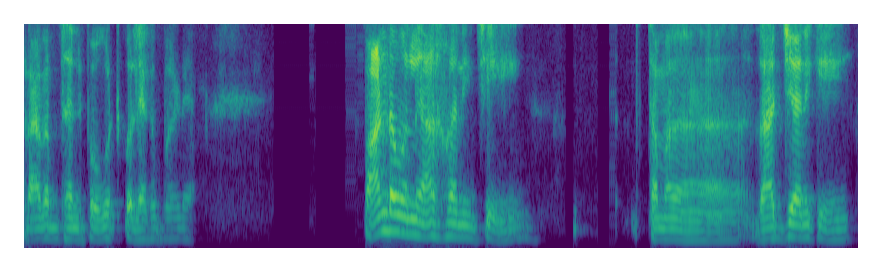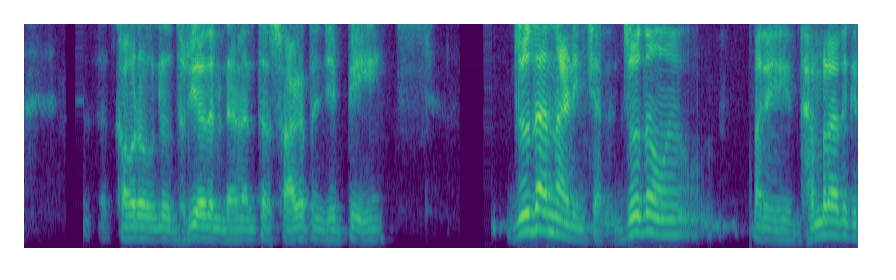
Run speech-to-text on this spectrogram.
ప్రారంధాన్ని పోగొట్టుకోలేకపోయాడు. పాండవుల్ని ఆహ్వానించి తమ రాజ్యానికి కౌరవులు దుర్యోధనుడంతా స్వాగతం చెప్పి జూదాన్ని ఆడించారు. జూదం మరి ధర్మరాజుకి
